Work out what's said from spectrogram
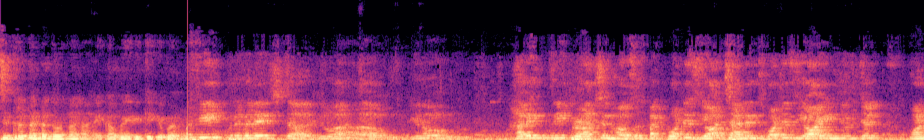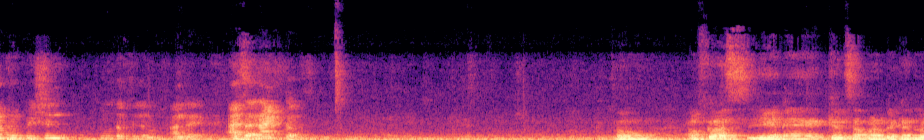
ಚಿತ್ರತಂಡದವ್ರನ್ನ ನಾನೀಗ ವೇದಿಕೆಗೆ ಬರ್ಬೋದು feel privileged you are you know having three production houses. But what is your challenge? What is your individual contribution to the film, ಅಂದ್ರೆ as an actor? Of course ಏನೇ ಕೆಲಸ ಮಾಡಬೇಕಂದ್ರೂ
